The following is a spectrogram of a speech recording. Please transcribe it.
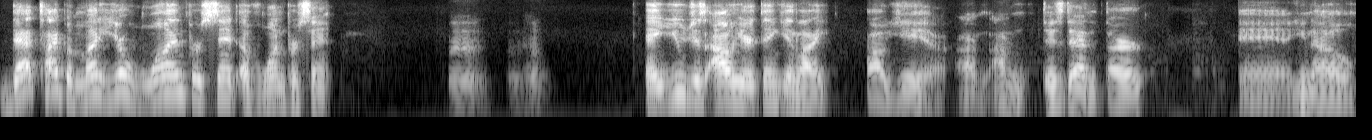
that type of money, you're one percent of one percent. Mm, mm-hmm. And you just out here thinking like, oh yeah, I'm, I'm this, that, and third, and you know,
